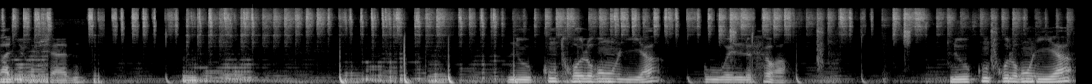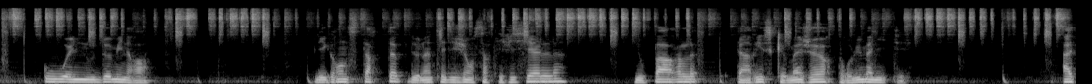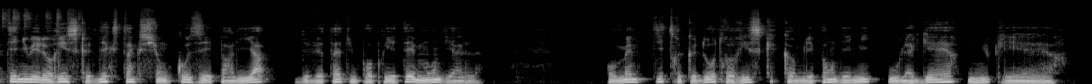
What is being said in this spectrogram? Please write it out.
Radio Chad. Nous contrôlerons l'IA où elle le fera. Nous contrôlerons l'IA où elle nous dominera. Les grandes startups de l'intelligence artificielle nous parlent d'un risque majeur pour l'humanité. Atténuer le risque d'extinction causé par l'IA devait être une propriété mondiale au même titre que d'autres risques comme les pandémies ou la guerre nucléaire.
